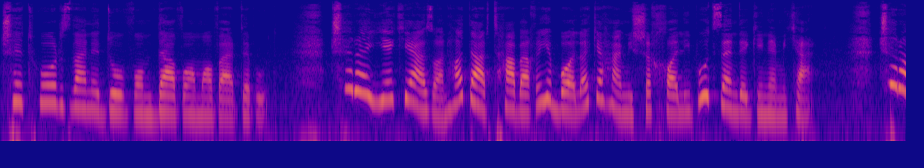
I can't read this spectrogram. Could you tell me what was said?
چطور زن دوم دوام آورده بود چرا یکی از آنها در طبقه بالا که همیشه خالی بود زندگی نمی کرد؟ چرا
